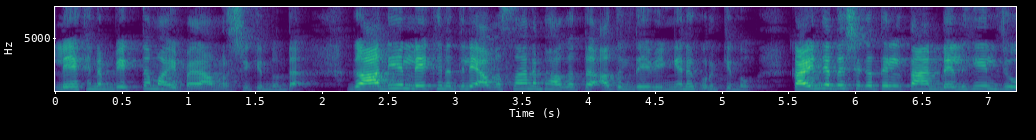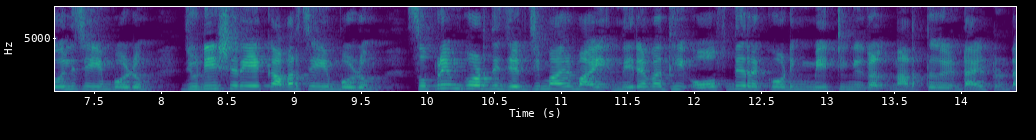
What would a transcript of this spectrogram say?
ലേഖനം വ്യക്തമായി പരാമർശിക്കുന്നുണ്ട്. ഗാർഡിയൻ ലേഖനത്തിലെ അവസാന ഭാഗത്ത് അതുൽ ദേവ് ഇങ്ങനെ കുറിക്കുന്നു. കഴിഞ്ഞ ദശകത്തിൽ താൻ ഡൽഹിയിൽ ജോലി ചെയ്യുമ്പോഴും ജുഡീഷ്യറിയെ കവർ ചെയ്യുമ്പോഴും സുപ്രീം കോടതി ജഡ്ജിമാരുമായി നിരവധി ഓഫ് ദി റെക്കോർഡിംഗ് മീറ്റിംഗുകൾ നടത്തുകയുണ്ടായിട്ടുണ്ട്.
